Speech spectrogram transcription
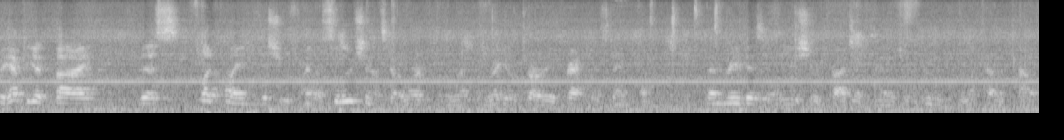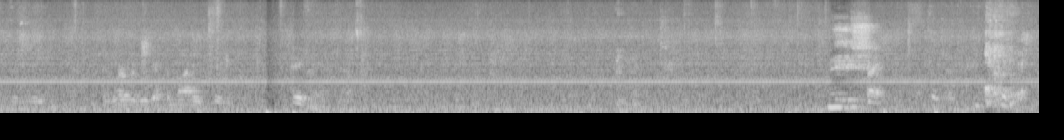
we have to get by this floodplain issue, find a solution that's gonna work from a regulatory and practical standpoint. Then revisit the issue of project manager, who, what kind of talent do we need, and where would we get the money to pay for it? Mitch,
